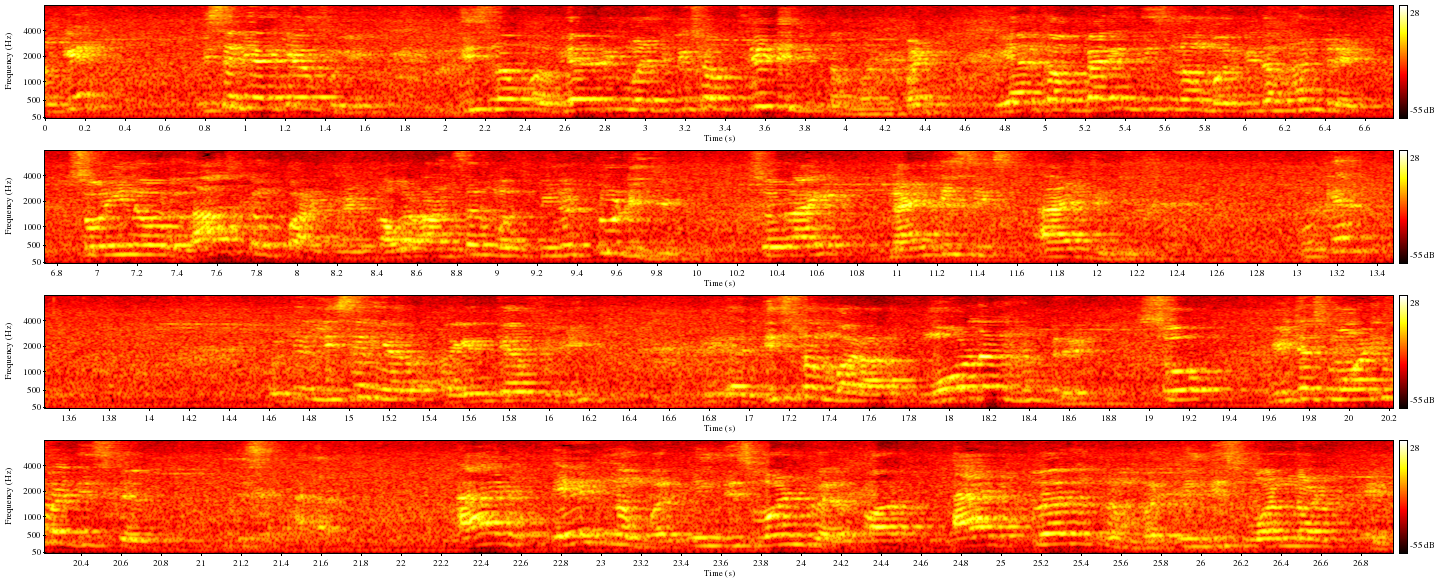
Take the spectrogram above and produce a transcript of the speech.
Okay, listen here carefully this number, we are doing multiplication of three digit number, but we are comparing this number with a hundred. So in our last compartment, our answer must be in a two digit. So write 96 add digit. Okay? Okay, listen here again carefully. Uh, this number are more than 100. So we just modify this step. This, uh, add 8 number in this 112 or add 12 number in this 108.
